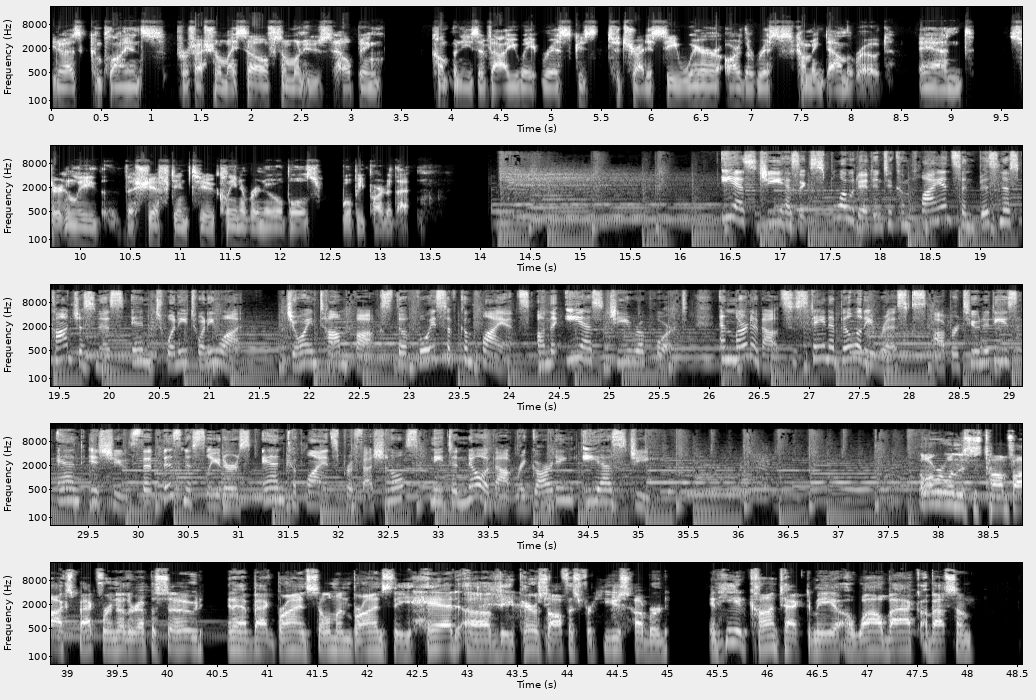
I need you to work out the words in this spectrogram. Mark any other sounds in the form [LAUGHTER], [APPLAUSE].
you know, as a compliance professional myself, someone who's helping companies evaluate risk is to try to see where are the risks coming down the road. And certainly the shift into cleaner renewables will be part of that. ESG has exploded into compliance and business consciousness in 2021. Join Tom Fox, the voice of compliance, on the ESG report and learn about sustainability risks, opportunities, and issues that business leaders and compliance professionals need to know about regarding ESG. Hello, everyone. This is Tom Fox back for another episode. And I have back Bryan Sillaman. Bryan's the head of the Paris office for Hughes Hubbard. And he had contacted me a while back about some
